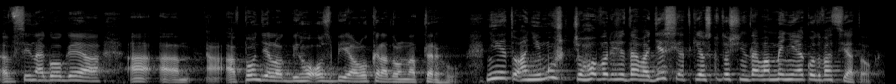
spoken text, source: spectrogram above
v synagóge a, a, a, a v pondelok by ho ozbíjal, okradol na trhu. Nie je to ani muž, čo hovorí, že dáva desiatky a skutočne dáva menej ako dvaciatok.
